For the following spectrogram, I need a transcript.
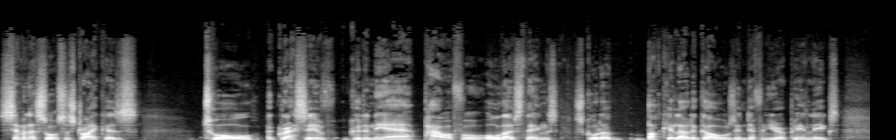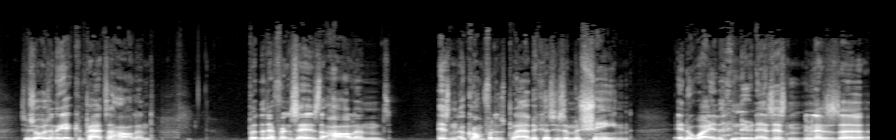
similar sorts of strikers. Tall, aggressive, good in the air, powerful, all those things. Scored a bucket load of goals in different European leagues. So he's always going to get compared to Haaland. But the difference is that Haaland isn't a confidence player because he's a machine in a way that Nunez isn't. Nunez is a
